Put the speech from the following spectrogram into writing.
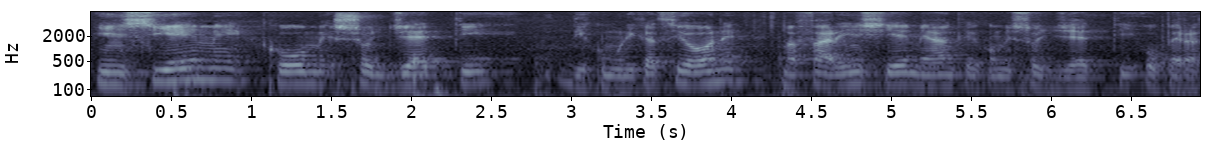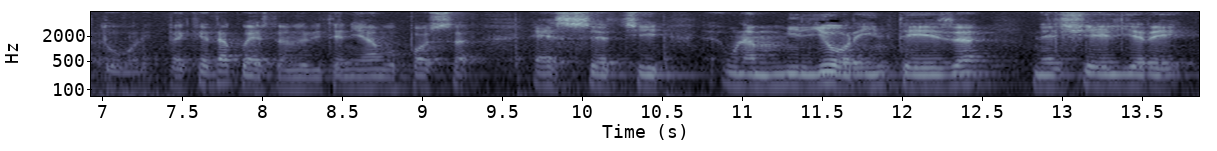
insieme come soggetti di comunicazione, ma fare insieme anche come soggetti operatori, perché da questo noi riteniamo possa esserci una migliore intesa nel scegliere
